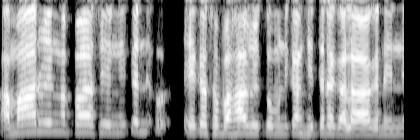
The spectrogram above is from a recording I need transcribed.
අමාරුවෙන් අපාසුවෙන් එක ඒක ස්වභාවිකොම නිකං හිතර ගලාගෙනන්න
